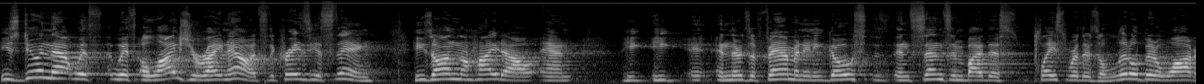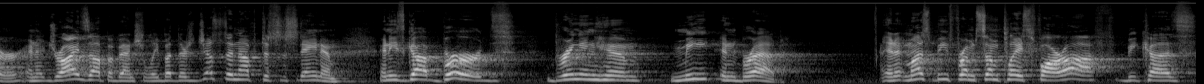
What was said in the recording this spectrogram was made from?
He's doing that with, with Elijah right now. It's the craziest thing. He's on the hideout and he, he, and there's a famine, and he goes and sends him by this place where there's a little bit of water, and it dries up eventually, but there's just enough to sustain him. And he's got birds bringing him meat and bread. And it must be from someplace far off because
